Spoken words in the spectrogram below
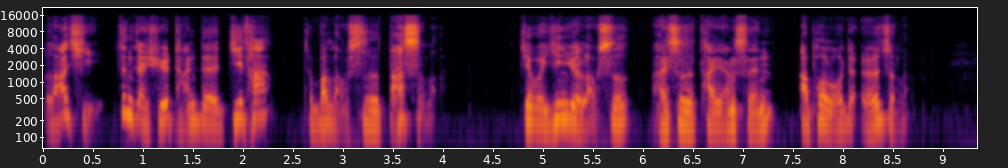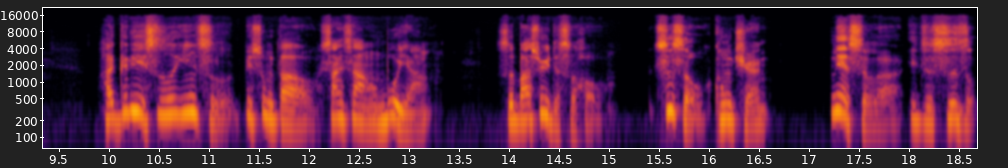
拿起正在学弹的吉他，就把老师打死了。这位音乐老师还是太阳神阿波罗的儿子了。海格力斯因此被送到山上牧羊。十八岁的时候，赤手空拳捏死了一只狮子。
